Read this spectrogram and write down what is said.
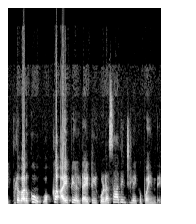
ఇప్పటి వరకు ఒక్క ఐపీఎల్ టైటిల్ కూడా సాధించలేకపోయింది.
